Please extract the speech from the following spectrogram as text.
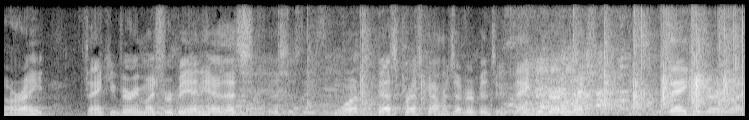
All right. Thank you very much for being here. That's, this is the one, best press conference I've ever been to. Thank you very much. Thank you very much.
